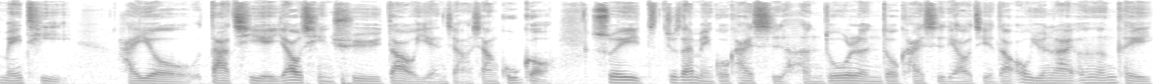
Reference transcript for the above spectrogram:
媒体。还有大企业邀请去到演讲，像 Google，所以就在美国开始，很多人都开始了解到，哦，原来 N N 可以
